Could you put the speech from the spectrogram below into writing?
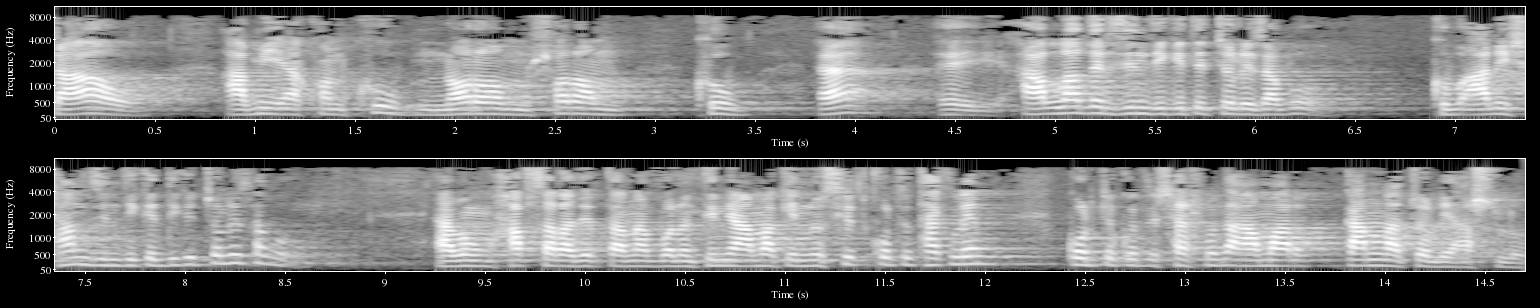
চাও আমি এখন খুব নরম সরম খুব হ্যাঁ এই আল্লাদের জিন্দিগিতে চলে যাব খুব আলিশান জিন্দিগির দিকে চলে যাব এবং হাফসারাজের তানা বলেন তিনি আমাকে নসিহত করতে থাকলেন করতে করতে শেষ পর্যন্ত আমার কান্না চলে আসলো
